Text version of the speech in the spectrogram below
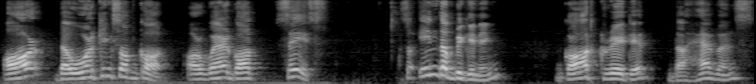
or the workings of God or where God says. So, in the beginning, God created the heavens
